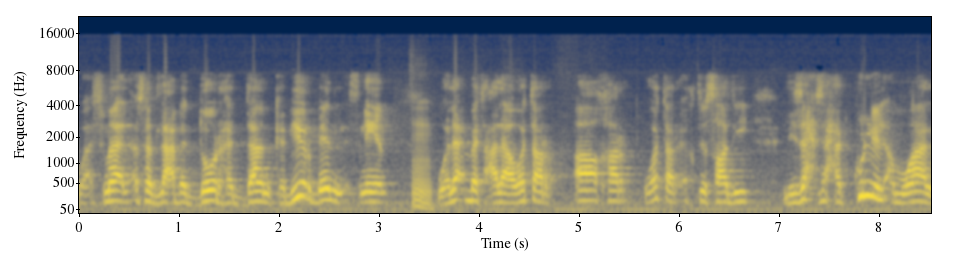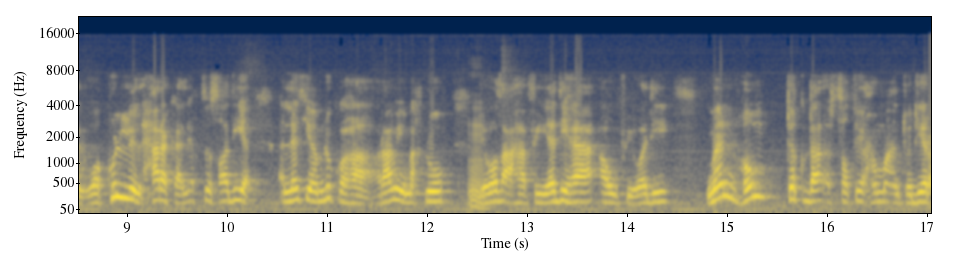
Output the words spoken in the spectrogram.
وأسماء الأسد لعبت دور هدام كبير بين الاثنين ولعبت على وتر آخر وتر اقتصادي لزحزحت كل الأموال وكل الحركة الاقتصادية التي يملكها رامي مخلوف لوضعها في يدها أو في ودي. من هم؟ تقدر تستطيع هم أن تدير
